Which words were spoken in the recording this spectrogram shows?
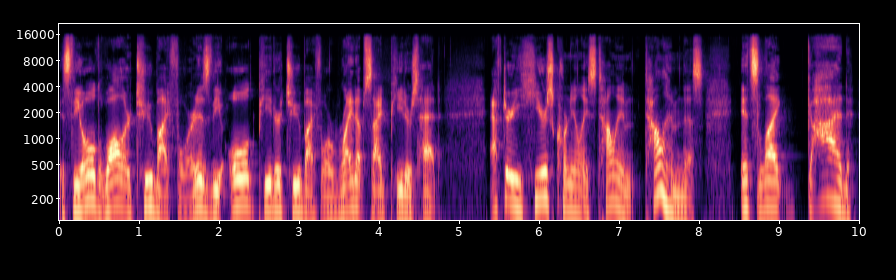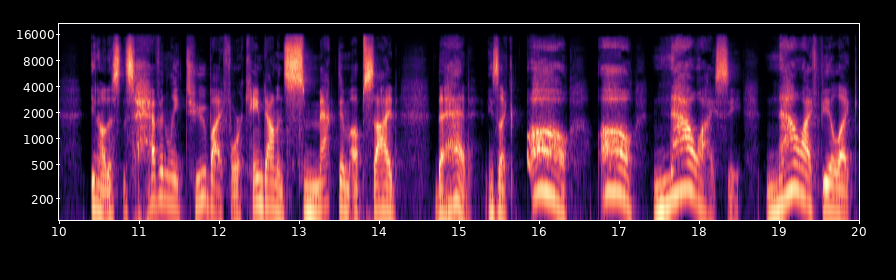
it's the old Waller 2x4. It is the old Peter 2x4 right upside Peter's head. After he hears Cornelius tell him, tell him this, it's like God, you know, this, this heavenly 2x4 came down and smacked him upside the head. He's like, oh, oh, now I see. Now I feel like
